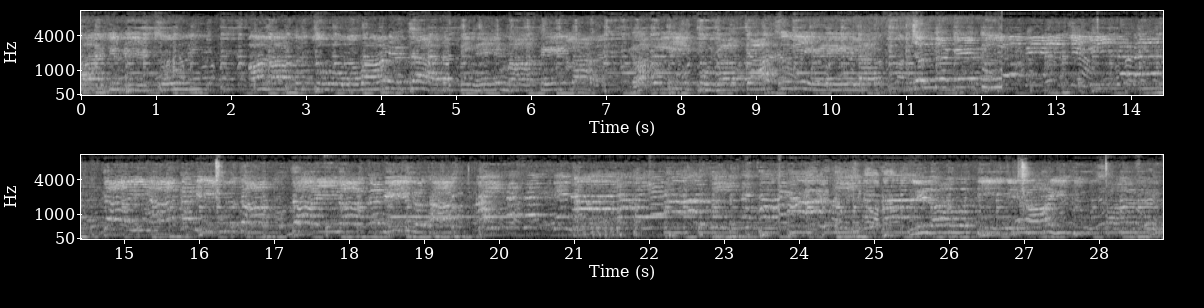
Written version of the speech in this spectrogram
पाहिली चोरी चोर वाण्याच्या दातीने मातेला घातली तुझ्या त्याच वेळ. लीलावतीने काही दिवसात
